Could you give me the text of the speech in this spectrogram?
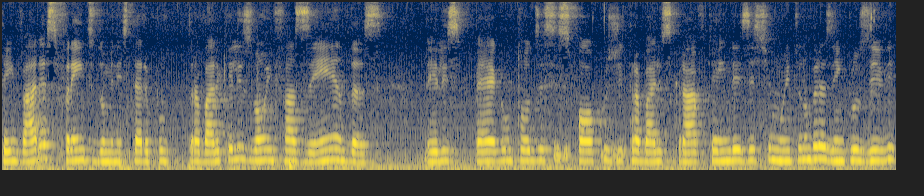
tem várias frentes do Ministério Público do Trabalho que eles vão em fazendas, eles pegam todos esses focos de trabalho escravo que ainda existe muito no Brasil, inclusive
